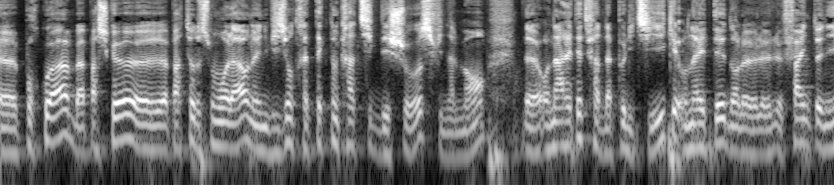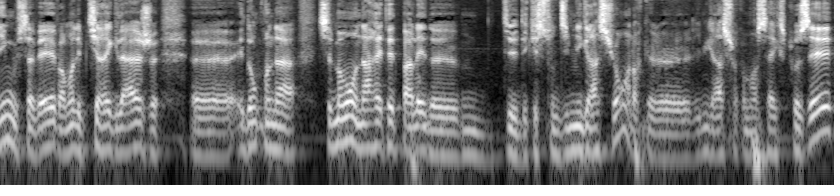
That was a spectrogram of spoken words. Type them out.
euh, pourquoi? Bah Parce que euh, à partir de ce moment-là, on a une vision très technocratique des choses. Finalement, euh, on a arrêté de faire de la politique. On a été dans le, fine tuning, vous savez, vraiment des petits réglages. Et donc, on a, ce moment, on a arrêté de parler de, des questions d'immigration, alors que l'immigration commençait à exploser.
